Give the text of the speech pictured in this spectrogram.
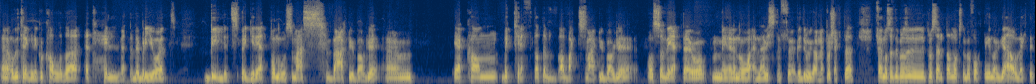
og du trenger ikke å kalle det et helvete. Det blir jo et billedsbegrep på noe som er svært ubehagelig. Um, jeg kan bekrefte at det har vært svært ubehagelig. Og så vet jeg jo mer nå enn jeg visste før vi dro i gang med prosjektet. 75 av den voksne befolkningen i Norge er overvektig.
